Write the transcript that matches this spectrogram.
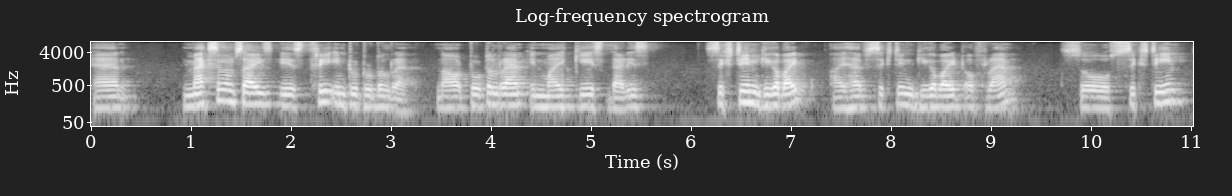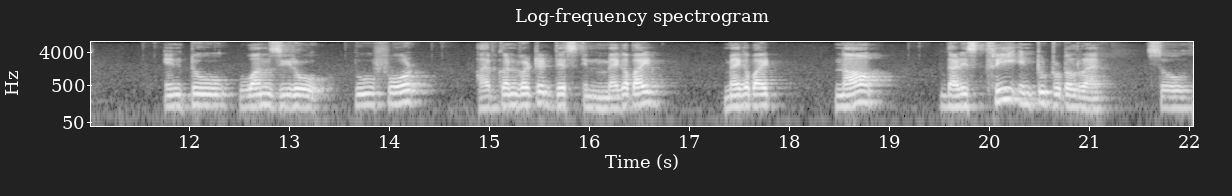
and maximum size is 3 into total RAM. Now total RAM in my case that is 16 gigabyte. I have 16 gigabyte of RAM. So 16 into 1024 I have converted this in megabyte. Megabyte now that is 3 into total RAM. So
